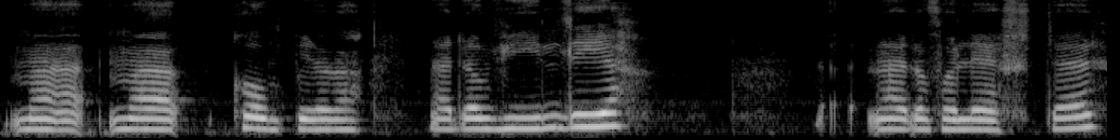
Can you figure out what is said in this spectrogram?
med, med kompisarna när de vill det, när de följer efter.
